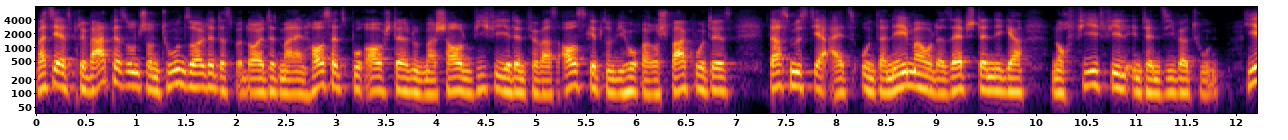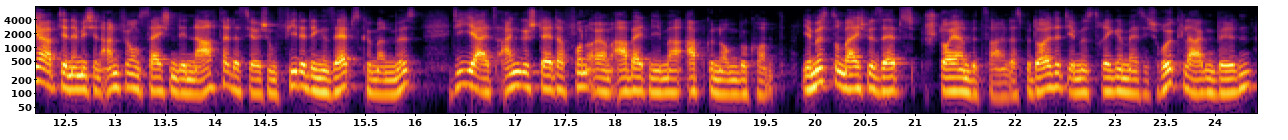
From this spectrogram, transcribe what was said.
Was ihr als Privatperson schon tun solltet, das bedeutet mal ein Haushaltsbuch aufstellen und mal schauen, wie viel ihr denn für was ausgibt und wie hoch eure Sparquote ist. Das müsst ihr als Unternehmer oder Selbstständiger noch viel, viel intensiver tun. Hier habt ihr nämlich in Anführungszeichen den Nachteil, dass ihr euch um viele Dinge selbst kümmern müsst, die ihr als Angestellter von eurem Arbeitnehmer abgenommen bekommt. Ihr müsst zum Beispiel selbst Steuern bezahlen. Das bedeutet, ihr müsst regelmäßig Rücklagen bilden,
